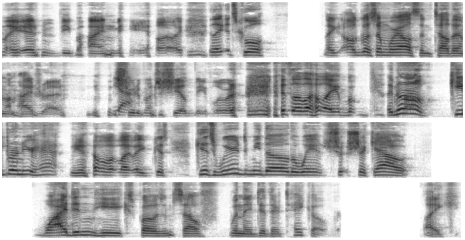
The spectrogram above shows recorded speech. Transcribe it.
like, and be behind me. Like, like it's cool. Like I'll go somewhere else and tell them I'm Hydra and Yeah. shoot a bunch of shield people or whatever. It's a lot like, but, like no, no, keep it under your hat. You know, like like because it's weird to me though the way it sh- shook out. Why didn't he expose himself when they did their takeover? Like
